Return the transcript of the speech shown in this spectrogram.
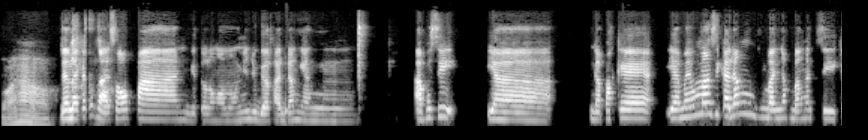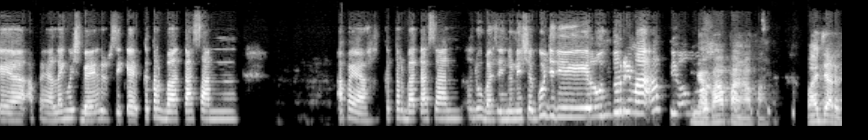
Wow. Dan mereka tuh nggak sopan gitu loh ngomongnya juga kadang yang apa sih ya nggak pakai ya memang sih kadang banyak banget sih kayak apa ya language barrier sih kayak keterbatasan apa ya keterbatasan aduh bahasa Indonesia gue jadi luntur nih maaf ya Allah Nggak apa-apa, nggak apa-apa. Wajar.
